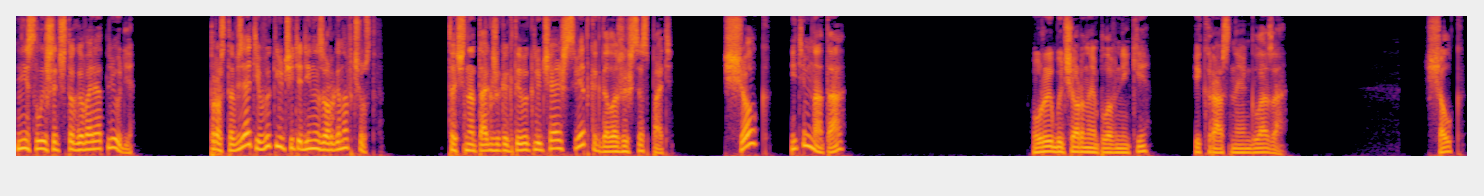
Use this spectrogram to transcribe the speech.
Не слышать, что говорят люди? Просто взять и выключить один из органов чувств. Точно так же, как ты выключаешь свет, когда ложишься спать. Щелк, и темнота. У рыбы черные плавники и красные глаза. Щелк,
